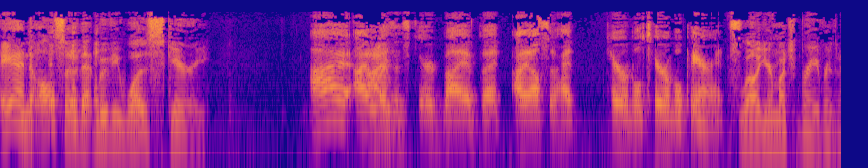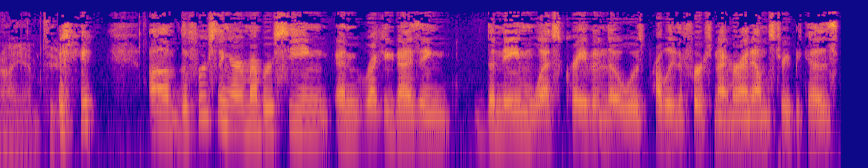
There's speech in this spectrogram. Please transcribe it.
and also that movie was scary. I, I I- wasn't scared by it, but I also had terrible, terrible parents. Well, you're much braver than I am too. Um, the first thing I remember seeing and recognizing the name Wes Craven, though, was probably the first Nightmare on Elm Street because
